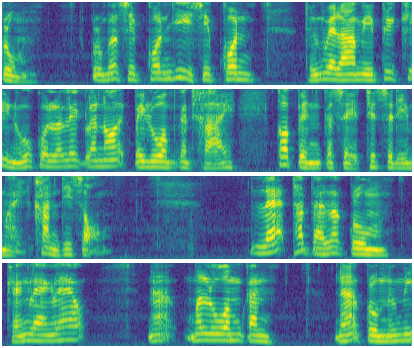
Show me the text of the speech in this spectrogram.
กลุ่ม กลุ่มละสิบคนยี่สิบคน ถึงเวลามีพริกขี้หนูคนละเล็กละน้อยไปรวมกันขาย ก็เป็นเกษตรทฤษฎีใหม่ขั้นที่สองและถ้าแต่ละกลุ่มแข็งแรงแล้วนะมารวมกันนะกลุ่มหนึ่งมี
